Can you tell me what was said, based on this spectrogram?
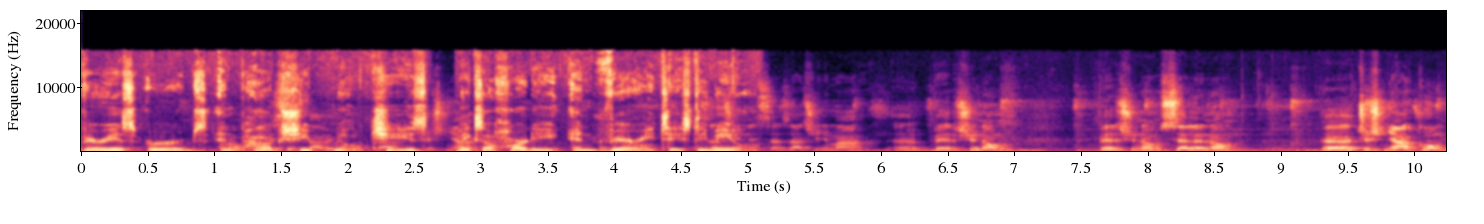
various herbs, and Pag sheep milk cheese makes a hearty and very tasty meal. Peršinom, peršinom, selenom, češnjakom,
